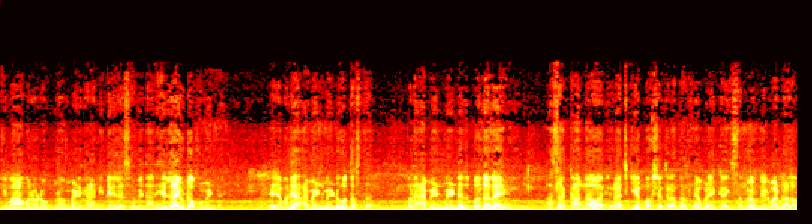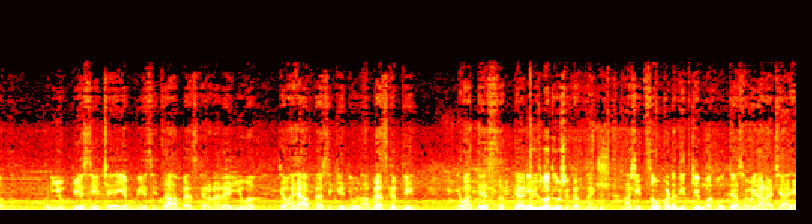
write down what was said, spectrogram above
की महामानव डॉक्टर आंबेडकरांनी दिलेलं संविधान हे लाईव्ह डॉक्युमेंट आहे. त्याच्यामध्ये अमेंडमेंट होत असतात. पण अमेंडमेंटच बदल आहे असा कांगावा राजकीय पक्ष करत असल्यामुळे काही संभ्रम निर्माण झाला होता. पण यू पी एस सीचे एम पी एस सीचा अभ्यास करणारे युवक जेव्हा ह्या अभ्यासिकेत येऊन अभ्यास करतील तेव्हा ते सत्य बदलू शकत नाही. अशी चौकटच इतकी मजबूत त्या संविधानाची आहे.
